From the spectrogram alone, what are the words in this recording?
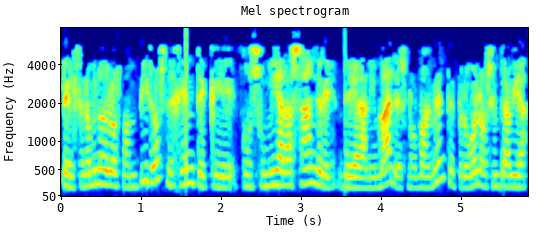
El fenómeno de los vampiros, de gente que consumía la sangre de animales normalmente, pero bueno, siempre había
